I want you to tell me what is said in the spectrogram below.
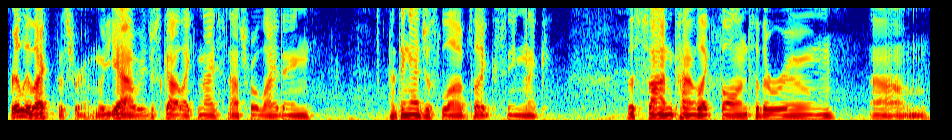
really liked this room. We, yeah, we just got like nice natural lighting. I think I just loved like seeing like the sun kind of like fall into the room. Um,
